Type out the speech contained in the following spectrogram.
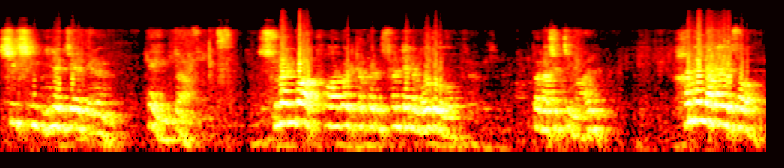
72년째 되는 해입니다. 순환과 포악을 겪은 선대는 모두 떠나셨지만 하늘나라에서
